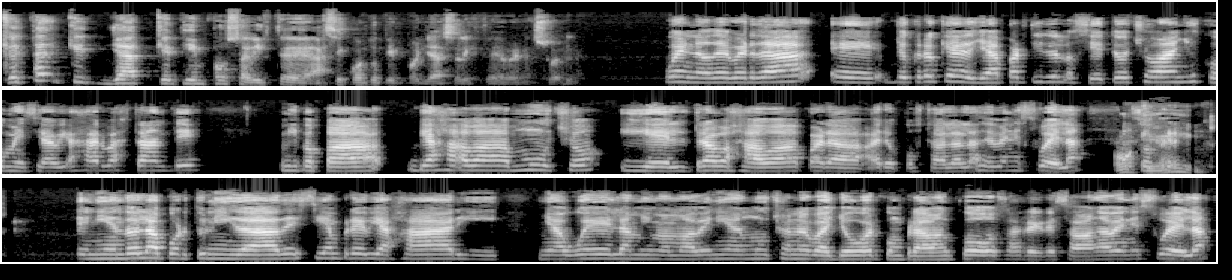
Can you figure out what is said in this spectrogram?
¿qué, tal, qué, ya, ¿qué tiempo saliste, hace cuánto tiempo ya saliste de Venezuela? Bueno, de verdad, eh, yo creo que ya a partir de los 7, 8 años comencé a viajar bastante. Mi papá viajaba mucho y él trabajaba para Aeropostal a las de Venezuela. Okay. teniendo la oportunidad de siempre viajar y mi abuela, mi mamá venían mucho a Nueva York, compraban cosas, regresaban a Venezuela.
